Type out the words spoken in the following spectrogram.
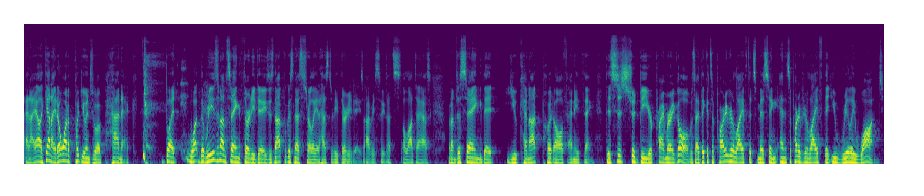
And I again, I don't want to put you into a panic, but what the reason I'm saying 30 days is not because necessarily it has to be 30 days. Obviously, that's a lot to ask. But I'm just saying that you cannot put off anything. This is, should be your primary goal because I think it's a part of your life that's missing and it's a part of your life that you really want.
